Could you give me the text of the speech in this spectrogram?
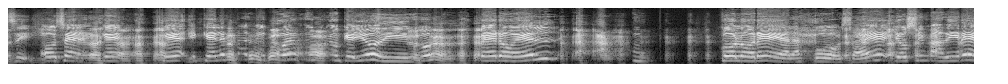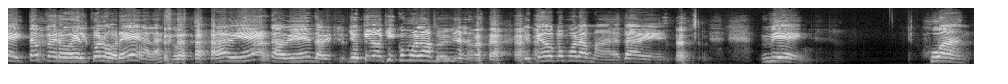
Sí, o sea, que, que, él está de acuerdo con lo que yo digo, pero él colorea las cosas, ¿eh? Yo soy más directa, pero él colorea las cosas. Está bien, está bien, está bien. Yo quedo aquí como la mala. Yo quedo como la mala, está bien. Bien. Juan,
